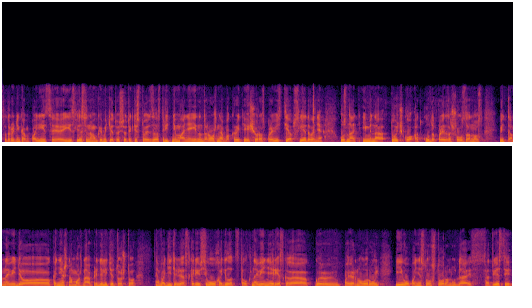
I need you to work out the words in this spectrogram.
сотрудникам полиции и Следственному комитету все-таки стоит заострить внимание и на дорожное покрытие, еще раз провести обследование, узнать именно точку, откуда произошел занос. Ведь там на видео, конечно, можно определить и то, что водитель, скорее всего, уходил от столкновения, резко э, повернул руль и его понесло в сторону, да, из соответствии.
